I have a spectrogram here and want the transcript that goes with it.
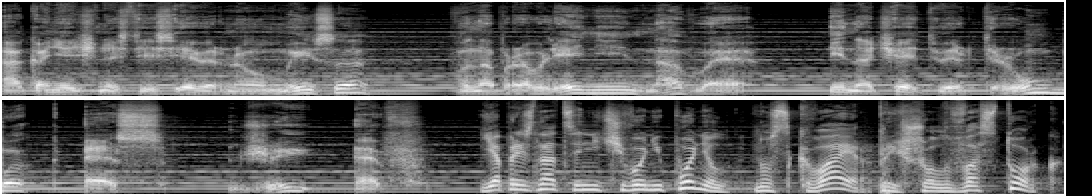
а конечности северного мыса в направлении на «В» и на четверть румба к «С», «G», Я, признаться, ничего не понял, но Сквайр пришел в восторг.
